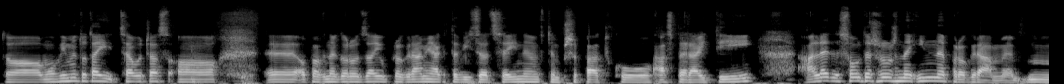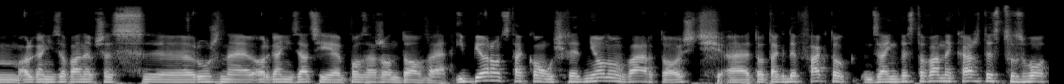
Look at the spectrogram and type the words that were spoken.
to mówimy tutaj cały czas o, e, o pewnego rodzaju programie aktywizacyjnym, w tym przypadku Asper IT, ale są też różne inne programy mm, organizowane przez e, różne organizacje pozarządowe. I biorąc taką uśrednioną wartość, e, to tak de facto zainwestowane każde 100 zł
